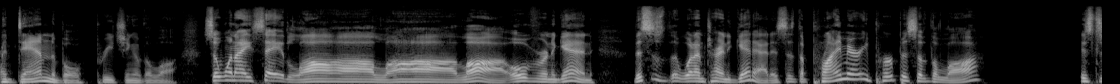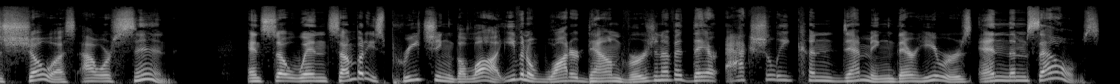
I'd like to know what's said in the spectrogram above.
a damnable preaching of the law. So when I say law, law, law over and again, this is the, what I'm trying to get at. Is that the primary purpose of the law is to show us our sin. And so when somebody's preaching the law, even a watered down version of it, they are actually condemning their hearers and themselves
